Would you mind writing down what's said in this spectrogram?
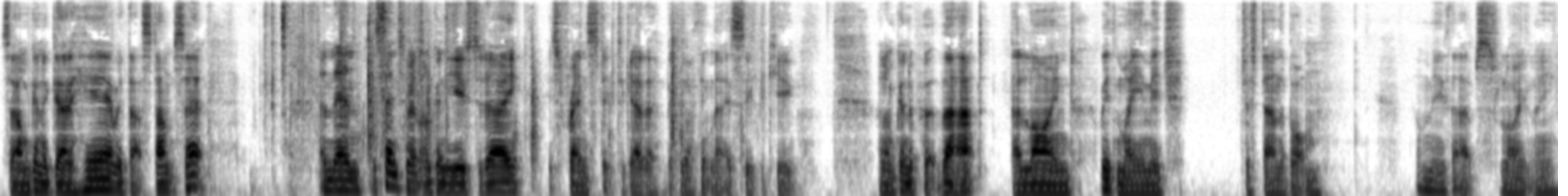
So I'm going to go here with that stamp set. And then the sentiment I'm going to use today is friends stick together because I think that is super cute. And I'm going to put that aligned with my image just down the bottom. I'll move that up slightly.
